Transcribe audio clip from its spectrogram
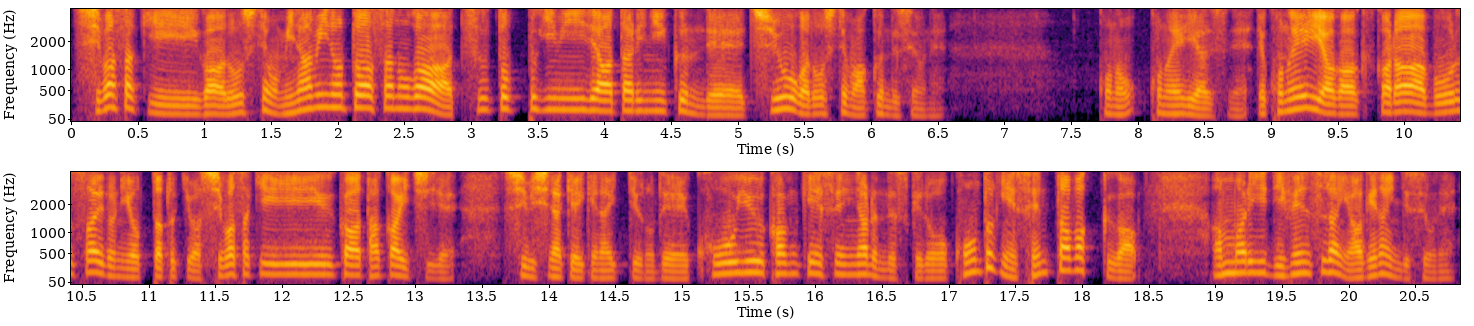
柴崎がどうしても南野と浅野がツートップ気味で当たりに行くんで、中央がどうしても開くんですよね。この、このエリアですね。で、このエリアが開くから、ボールサイドに寄った時は芝先が高い位置で守備しなきゃいけないっていうので、こういう関係性になるんですけど、この時にセンターバックがあんまりディフェンスライン上げないんですよね。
